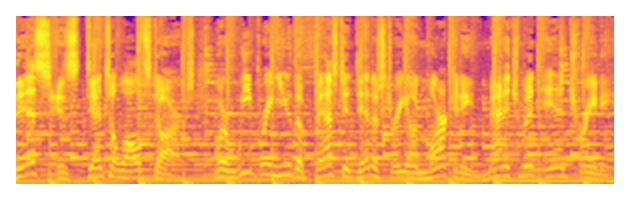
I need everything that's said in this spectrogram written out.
This is Dental All Stars, where we bring you the best in dentistry on marketing, management, and training.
